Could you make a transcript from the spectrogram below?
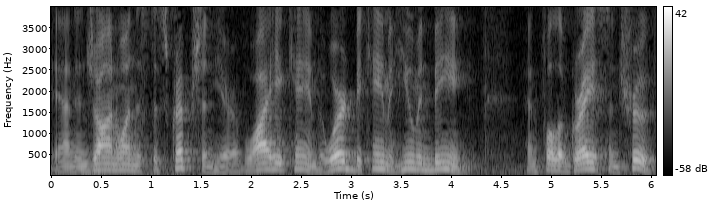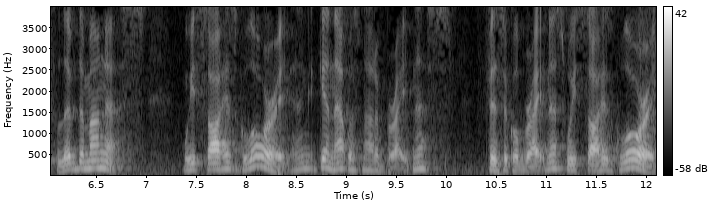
And in John 1, this description here of why he came the Word became a human being and full of grace and truth, lived among us. We saw his glory. And again, that was not a brightness physical brightness, we saw his glory,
